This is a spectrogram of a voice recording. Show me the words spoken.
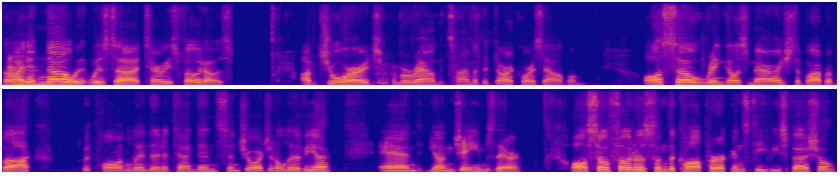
though I didn't know it was uh, Terry's photos of George from around the time of the Dark Horse album. Also, Ringo's marriage to Barbara Bach with Paul and Linda in attendance, and George and Olivia, and young James there. Also, photos from the Carl Perkins TV special,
